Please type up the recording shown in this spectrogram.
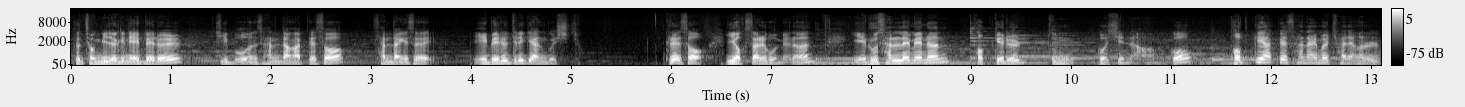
그래서 정기적인 예배를 기본 산당 앞에서 산당에서 예배를 드리게 한 것이죠. 그래서 이 역사를 보면은 예루살렘에는 법궤를 둔 것이 나왔고 법궤 앞에 하나님을 찬양을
